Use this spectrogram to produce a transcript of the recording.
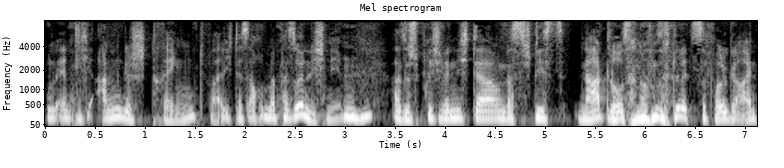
unendlich angestrengt, weil ich das auch immer persönlich nehme. Mhm. Also sprich, wenn ich da, und das schließt nahtlos an unsere letzte Folge ein,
